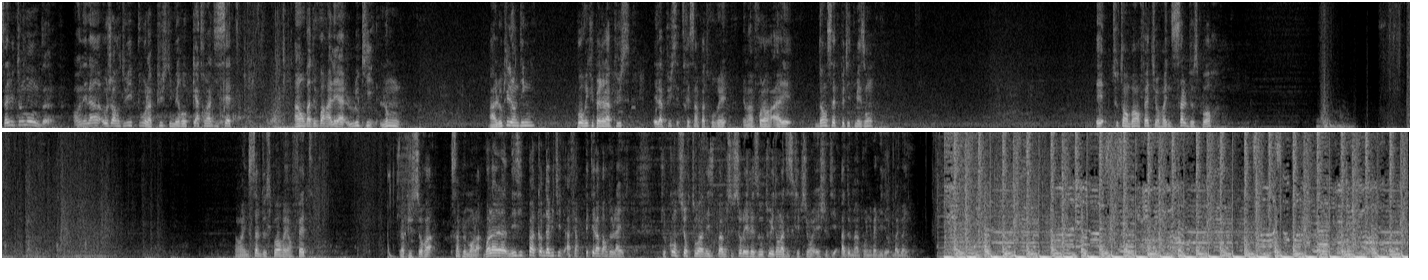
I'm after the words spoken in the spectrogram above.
Salut tout le monde On est là aujourd'hui pour la puce numéro 97. Alors on va devoir aller à Lucky Long... à Lucky Landing pour récupérer la puce. Et la puce est très simple à trouver. Il va falloir aller dans cette petite maison. Et tout en bas en fait il y aura une salle de sport. Il y aura une salle de sport et en fait, la puce sera simplement là. Voilà, n'hésite pas comme d'habitude à faire péter la barre de like. Je compte sur toi, n'hésite pas à me suivre sur les réseaux, tout est dans la description et je te dis à demain pour une nouvelle vidéo. Bye bye.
